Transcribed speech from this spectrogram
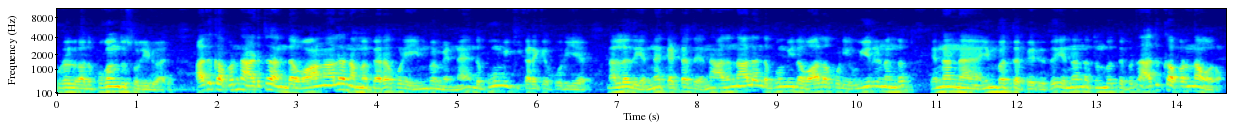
குரல் அது புகழ்ந்து சொல்லிடுவார். அதுக்கப்புறம் தான் அடுத்து அந்த வானால் நம்ம பெறக்கூடிய இன்பம் என்ன? இந்த பூமிக்கு கிடைக்கக்கூடிய நல்லது என்ன? கெட்டது என்ன? அதனால் அந்த பூமியில் வாழக்கூடிய உயிரினங்கள் என்னென்ன இன்பத்தை பெறுது? என்னென்ன துன்பத்தை பெறுது? அதுக்கப்புறம் தான் வரும்.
